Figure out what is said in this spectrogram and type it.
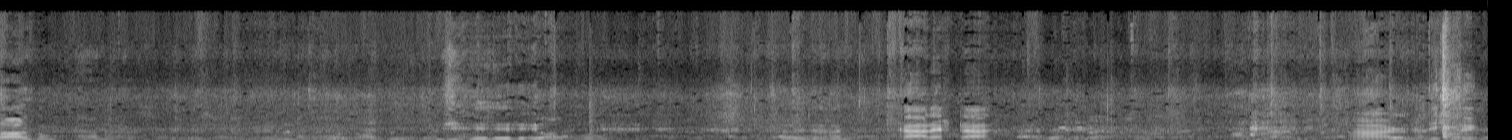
আসসালামু ওই দেখুন, কার একটা? আর ডিস্ট্রিক্ট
